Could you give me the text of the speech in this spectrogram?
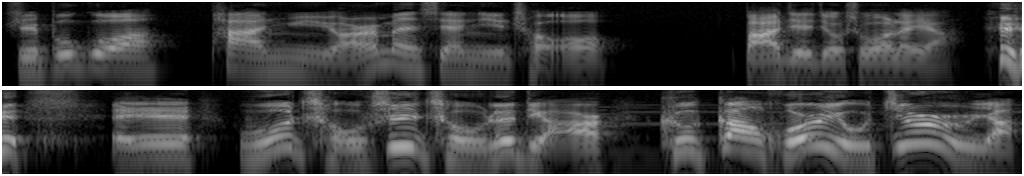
只不过怕女儿们嫌你丑。”八戒就说了呀：“ 嘿嘿呃，我丑是丑了点儿，可干活有劲儿呀，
